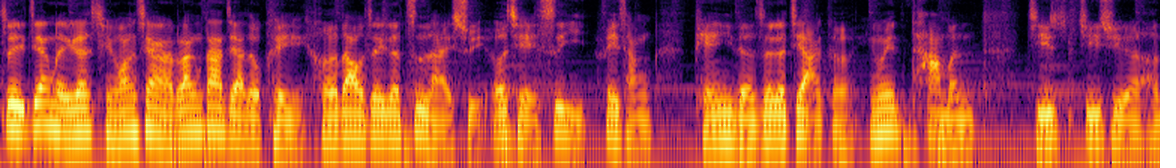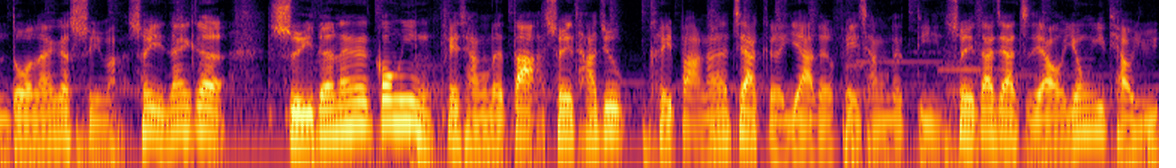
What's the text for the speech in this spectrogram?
所以这样的一个情况下，让大家都可以喝到这个自来水，而且是以非常便宜的这个价格，因为他们汲汲取了很多那个水嘛，所以那个水的那个供应非常的大，所以他就可以把那个价格压得非常的低，所以大家只要用一条鱼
